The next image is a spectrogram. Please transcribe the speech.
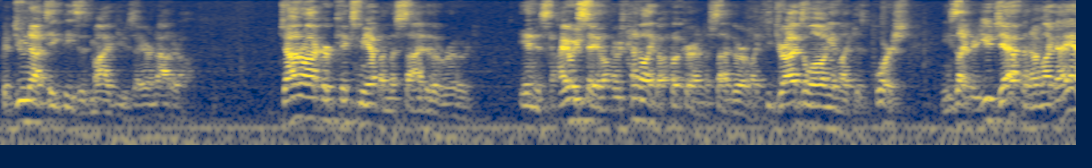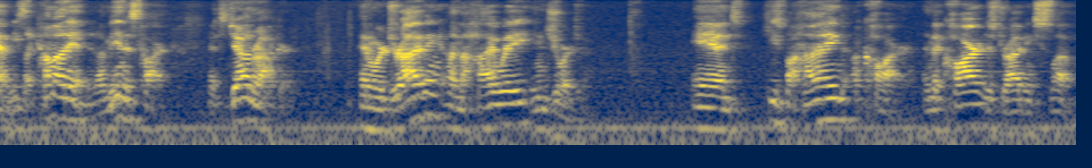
but do not take these as my views. They are not at all. John Rocker picks me up on the side of the road in this. I always say I was kind of like a hooker on the side road. Like he drives along in like his Porsche, He's like, Are you Jeff? And I'm like, I am. He's like, Come on in. And I'm in his car. It's John Rocker. And we're driving on the highway in Georgia. And he's behind a car, and the car is driving slow.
